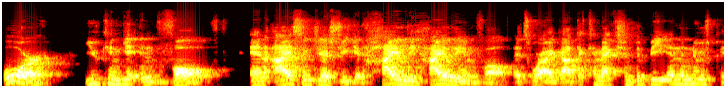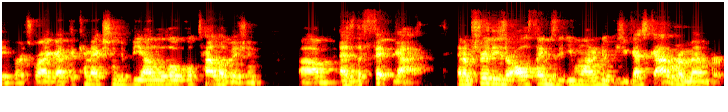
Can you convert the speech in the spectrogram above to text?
Or you can get involved and I suggest you get highly, highly involved. It's where I got the connection to be in the newspaper. It's where I got the connection to be on the local television um, as the fit guy. And I'm sure these are all things that you want to do because you guys got to remember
